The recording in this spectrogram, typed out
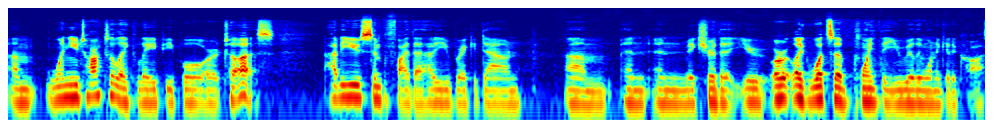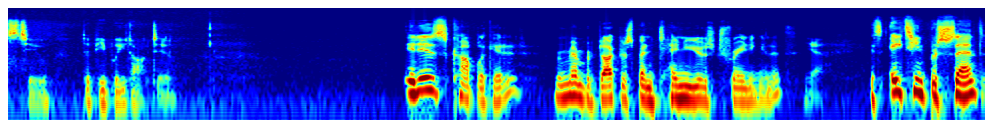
Um, when you talk to like lay people or to us, how do you simplify that? How do you break it down? Um, and and make sure that you or like what's a point that you really want to get across to to people you talk to It is complicated. Remember, doctors spend 10 years training in it. Yeah. It's 18%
